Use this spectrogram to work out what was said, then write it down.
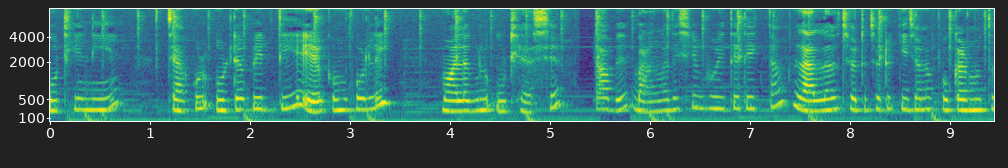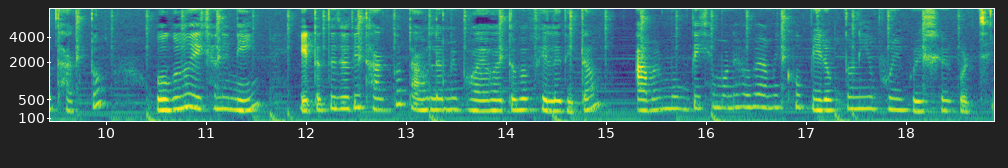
উঠিয়ে নিয়ে চাকুর উল্টা পিঠ দিয়ে এরকম করলেই ময়লাগুলো উঠে আসে। তবে বাংলাদেশের ভুঁড়িতে দেখতাম লাল লাল ছোট ছোট কি যেন পোকার মতো থাকতো। ওগুলো এখানে নেই। এটাতে যদি থাকতো তাহলে আমি ভয়ে হয়তো বা ফেলে দিতাম। আমার মুখ দেখে মনে হবে আমি খুব বিরক্ত নিয়ে ভুঁড়ি পরিষ্কার করছি।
